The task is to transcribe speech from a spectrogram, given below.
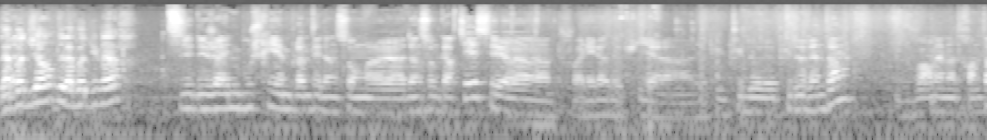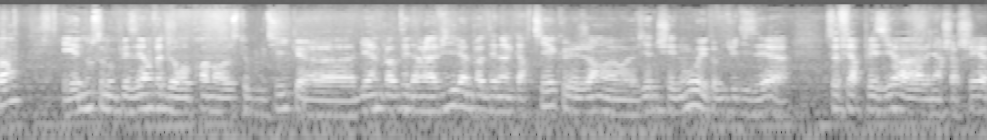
La Ouais. bonne viande, de la bonne humeur? C'est déjà une boucherie implantée dans son, euh, dans son quartier. C'est, euh, elle est là depuis, euh, depuis plus, de, plus de 20 ans, voire même 30 ans. Et nous, ça nous plaisait en fait de reprendre cette boutique euh, bien implantée dans la ville, implantée dans le quartier, que les gens viennent chez nous et comme tu disais, se faire plaisir à venir chercher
